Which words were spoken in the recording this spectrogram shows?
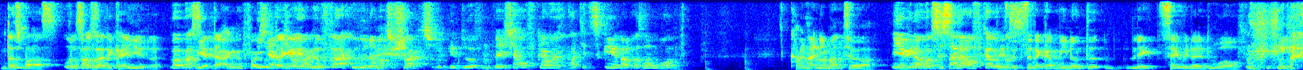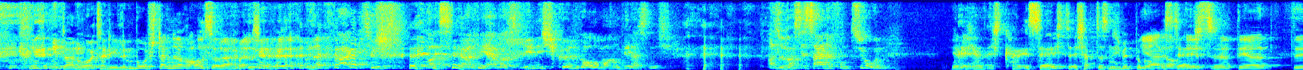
Und das war's. Und das war was- seine Karriere. Weil was- Wie hat er angefangen Ich und habe dann mich mal gefragt, wenn wir nochmal zu Schalke zurückgehen dürfen, welche Aufgabe hat jetzt Gerald Asamoah? Ahnung. Animateur. Ja genau, was ist seine Aufgabe? Der Was, sitzt in der Kabine und legt Xavier Du auf. Und dann holt er die Limbo-Stange raus, oder? und dann frage ich mich, was kann er, was wir nicht können, warum machen wir das nicht? Also was ist seine Funktion? Ja, Ich hab echt keine, ist der echt? Ich habe das nicht mitbekommen. Ja, ist doch, der der, echt? ist, der, der,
